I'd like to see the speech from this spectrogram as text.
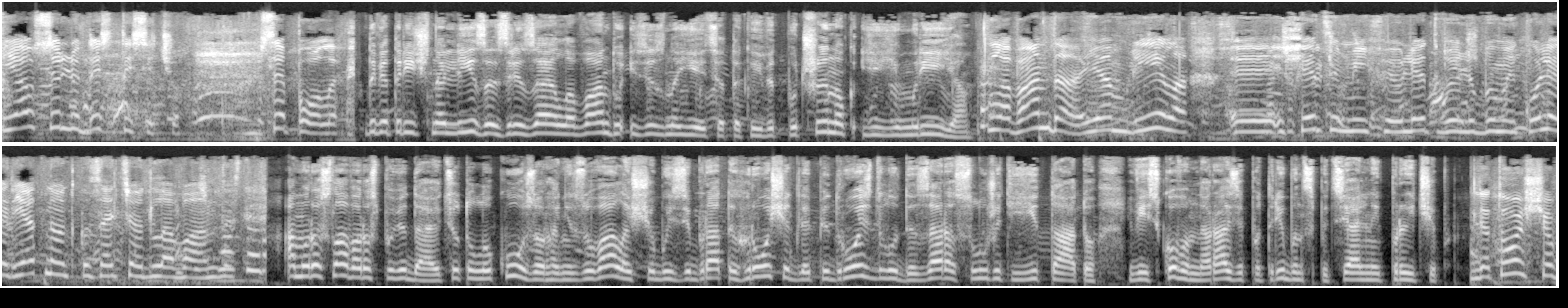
Я усилю десь тисячу. Все поле. Дев'ятирічна Ліза зрізає лаванду і зізнається, такий відпочинок її мрія. Лаванда, я мріяла. Е, ще це мій фіолетовий любимий колір. рятно не відказатися від лаванди? А Мирослава розповідає, цю толоку зорганізувала, щоби зібрати гроші для підрозділу, де зараз служить її тато. Військовим наразі потрібен спеціальний причіп. Для того, щоб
